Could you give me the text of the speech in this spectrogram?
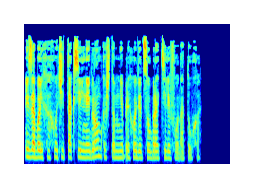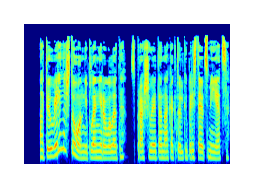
Изабель хохочет так сильно и громко, что мне приходится убрать телефон от уха. «А ты уверена, что он не планировал это?» — спрашивает она, как только перестает смеяться.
